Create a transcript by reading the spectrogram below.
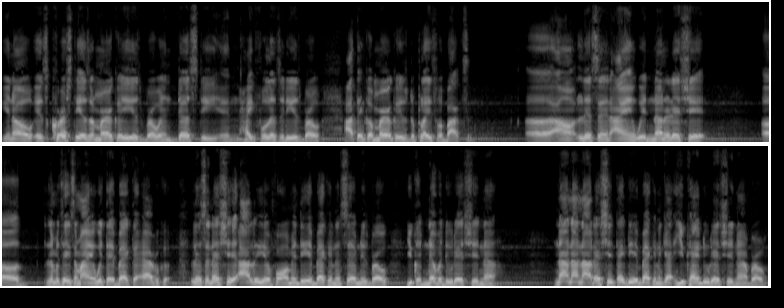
you know, as crusty as America is, bro, and dusty and hateful as it is, bro, I think America is the place for boxing. Uh, I don't listen. I ain't with none of that shit. Uh, let me tell you something. I ain't with that back to Africa. Listen, that shit Ali and Foreman did back in the seventies, bro. You could never do that shit now. Nah, nah, nah. That shit they did back in the game. You can't do that shit now, bro.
